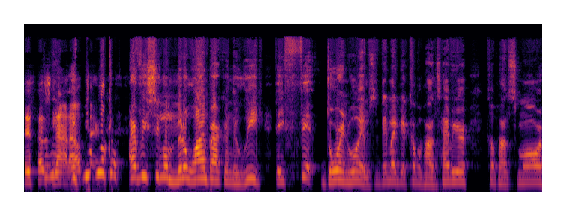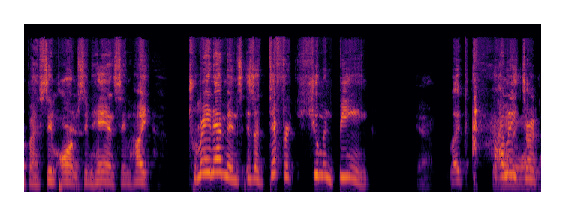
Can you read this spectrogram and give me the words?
that's I mean, not out you there. Look at every single middle linebacker in the league. They fit Dorian Williams. They might be a couple pounds heavier, a couple pounds smaller, but same arms, yeah. same hands, same height. Tremaine Edmunds is a different human being. Yeah. Like There's how many times?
